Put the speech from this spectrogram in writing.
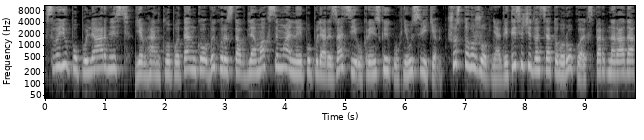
Свою популярність Євген Клопотенко використав для максимальної популяризації української кухні у світі. 6 жовтня 2020 року. Експертна рада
